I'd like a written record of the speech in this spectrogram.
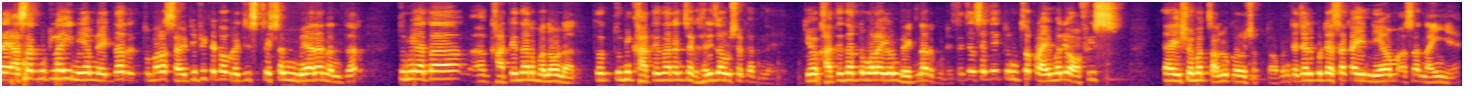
नाही असा कुठलाही नियम नाही. एकदा तुम्हाला सर्टिफिकेट ऑफ रजिस्ट्रेशन मिळाल्यानंतर तुम्ही आता अ, खातेदार बनवणार तर तुम्ही खातेदारांच्या घरी जाऊ शकत नाही. किंवा खातेदार तुम्हाला येऊन भेटणार कुठे? त्याच्यासाठी तुमचं प्रायमरी ऑफिस त्या हिशोबात चालू करू शकतो. आपण त्याच्यावर कुठे असा काही नियम असा नाहीये.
